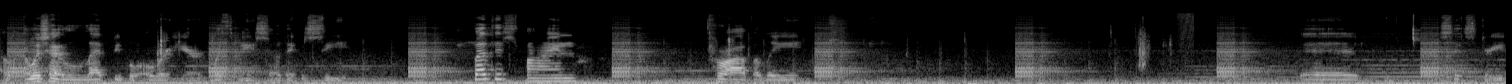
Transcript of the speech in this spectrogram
Oh, I wish I led people over here with me so they could see. But it's fine. Probably. Uh, six, three,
